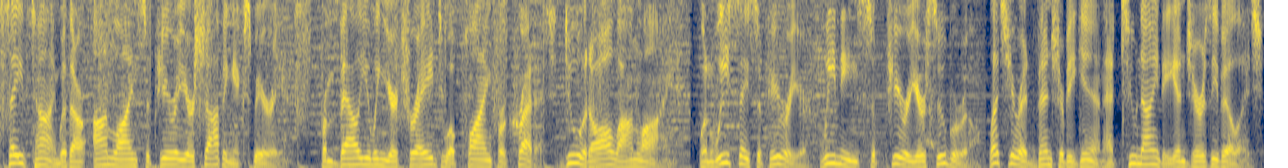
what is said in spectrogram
Save time with our online superior shopping experience. From valuing your trade to applying for credit, do it all online. When we say superior, we mean Superior Subaru. Let your adventure begin at 290 in Jersey Village.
